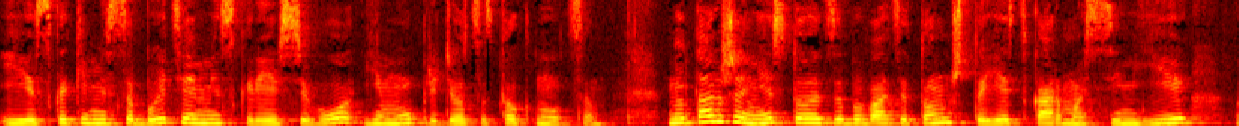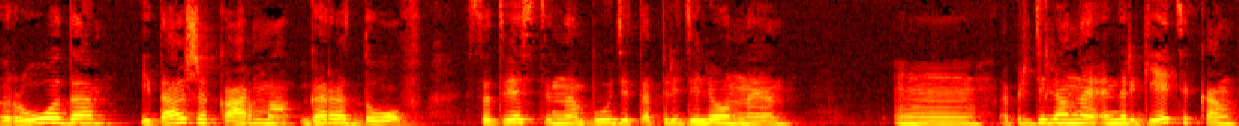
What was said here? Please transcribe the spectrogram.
и с какими событиями, скорее всего, ему придется столкнуться. Но также не стоит забывать о том, что есть карма семьи, рода и даже карма городов. Соответственно, будет определенная, определенная энергетика,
